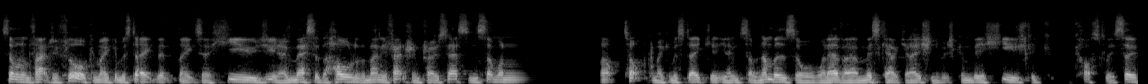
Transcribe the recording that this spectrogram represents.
someone on the factory floor can make a mistake that makes a huge you know mess of the whole of the manufacturing process, and someone up top can make a mistake, you know, in some numbers or whatever miscalculation, which can be hugely costly. So,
